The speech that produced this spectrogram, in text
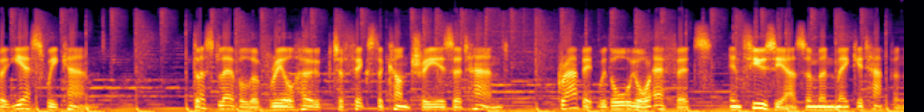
but yes we can. The first level of real hope to fix the country is at hand. Grab it with all your efforts, enthusiasm and make it happen.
